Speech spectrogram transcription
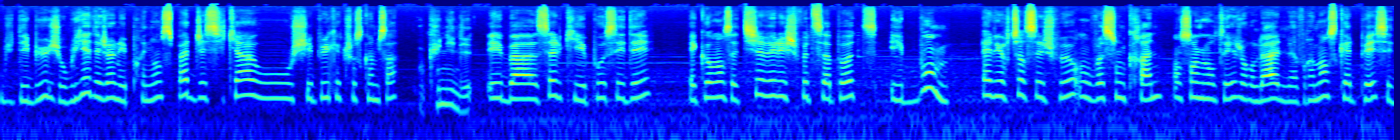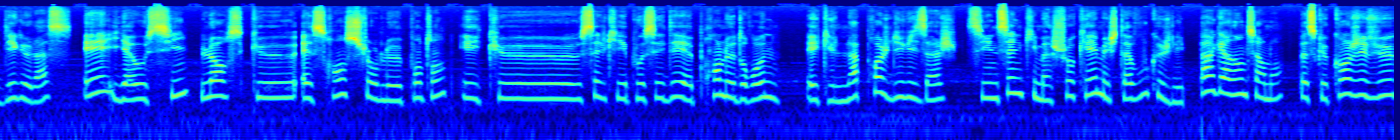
du début, j'ai oublié déjà les prénoms, c'est pas Jessica ou je sais plus, quelque chose comme ça. Aucune idée. Et bah celle qui est possédée, elle commence à tirer les cheveux de sa pote et boum elle lui retire ses cheveux, on voit son crâne ensanglanté, genre là elle l'a vraiment scalpé, c'est dégueulasse. Et il y a aussi lorsque elle se rend sur le ponton et que celle qui est possédée elle prend le drone et qu'elle l'approche du visage. C'est une scène qui m'a choquée mais je t'avoue que je l'ai pas regardée entièrement parce que quand j'ai vu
